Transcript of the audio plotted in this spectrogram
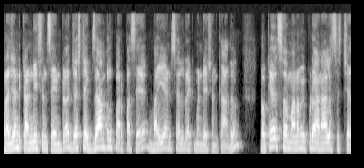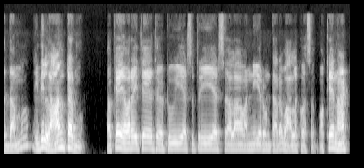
ప్రజెంట్ కండిషన్స్ ఏంటో జస్ట్ ఎగ్జాంపుల్ పర్పసే బై అండ్ సెల్ రికమెండేషన్ కాదు. ఓకే సో మనం ఇప్పుడు అనాలిసిస్ చేద్దాము. ఇది లాంగ్ టర్మ్ ఓకే ఎవరైతే టూ ఇయర్స్ త్రీ ఇయర్స్ అలా వన్ ఇయర్ ఉంటారో వాళ్ళ కోసం ఓకే నాట్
